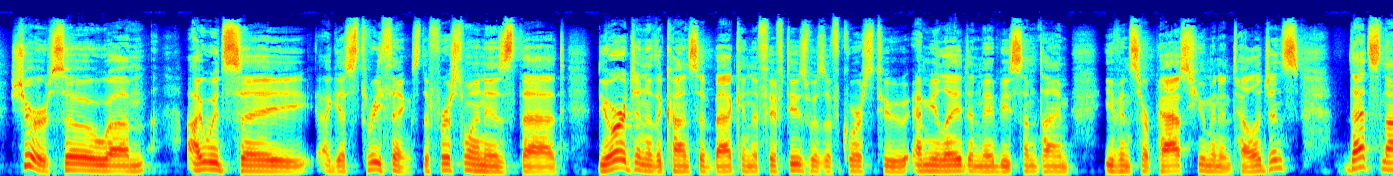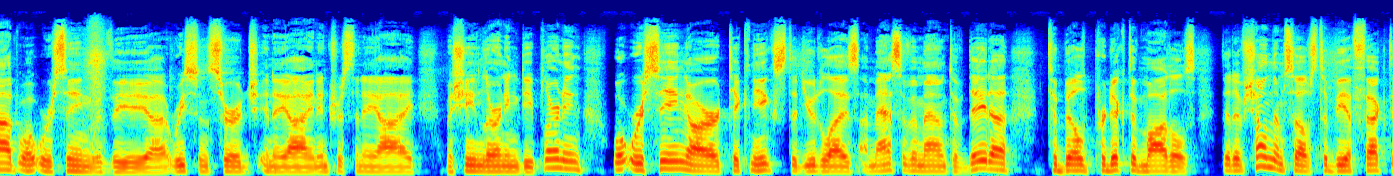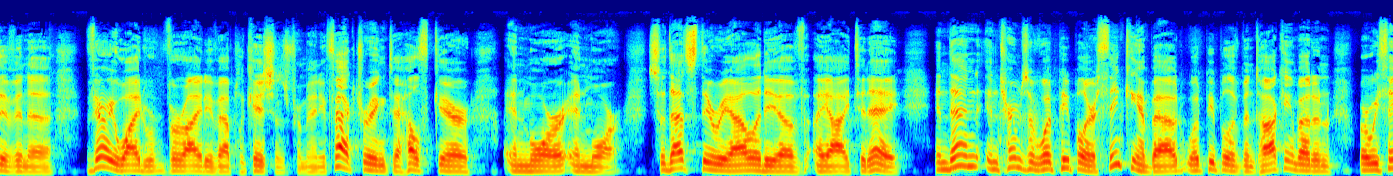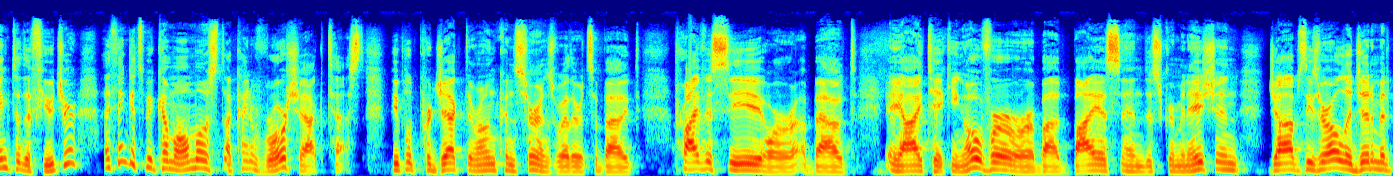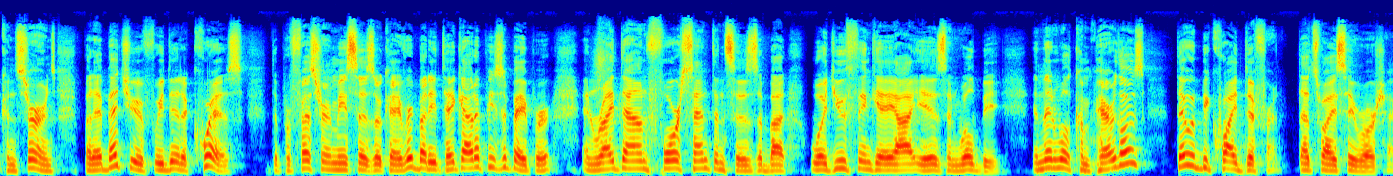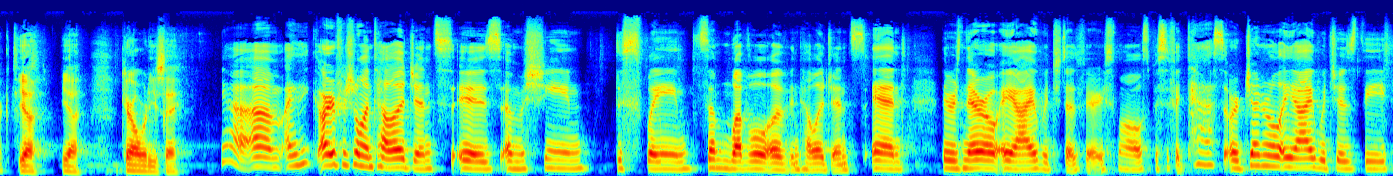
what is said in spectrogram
Sure. So um, I would say, I guess, three things. The first one is that the origin of the concept back in the 50s was, of course, to emulate and maybe sometime even surpass human intelligence that's not what we're seeing with the uh, recent surge in AI and interest in AI, machine learning, deep learning. What we're seeing are techniques that utilize a massive amount of data to build predictive models that have shown themselves to be effective in a very wide variety of applications from manufacturing to healthcare and more and more. So that's the reality of AI today. And then, in terms of what people are thinking about, what people have been talking about, and where we think to the future, I think it's become almost a kind of Rorschach test. People project their own concerns, whether it's about privacy or about AI taking over or about bias and discrimination jobs. These are all legitimate concerns. But I bet you if we did a quiz, the professor and me says, okay, everybody take out a piece of paper and write down four sentences about what you think AI is and will be and then we'll compare those, they would be quite different. That's why I say Rorschach. Yeah, yeah. Carol, what do you say? Yeah, um, I think artificial intelligence is a machine displaying some level of intelligence. And there's narrow AI, which does very small, specific tasks, or general AI, which is the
